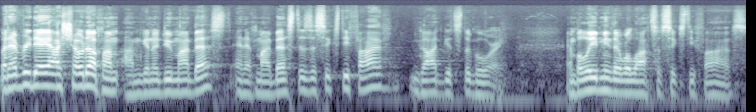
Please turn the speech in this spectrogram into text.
But every day I showed up, I'm, I'm going to do my best. And if my best is a 65, God gets the glory. And believe me, there were lots of 65s.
